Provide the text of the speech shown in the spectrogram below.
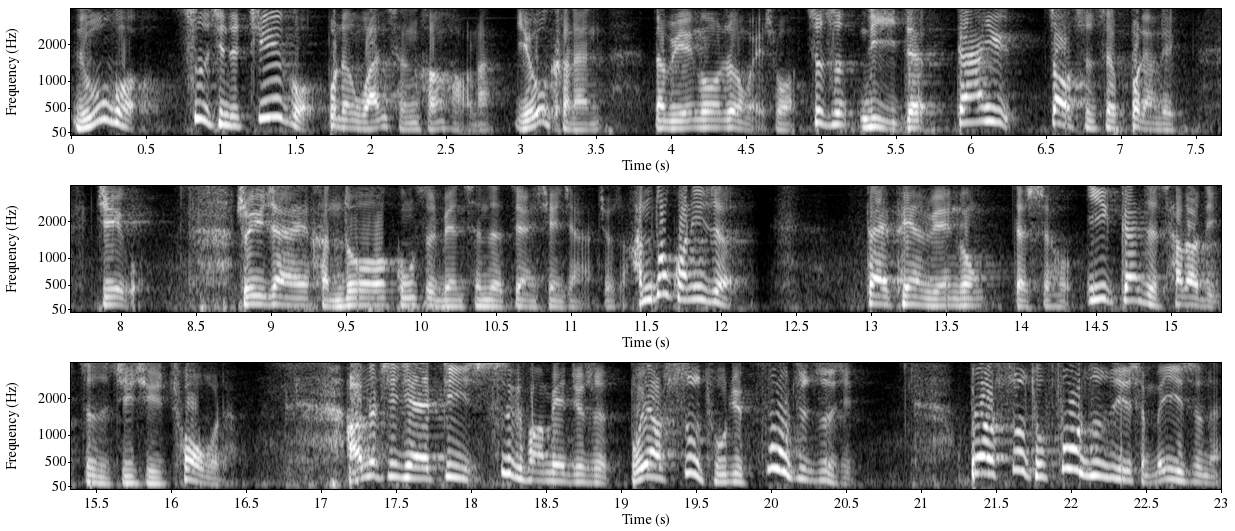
如果事情的结果不能完成很好呢，有可能那么员工认为说这是你的干预造成这不良的结果。所以在很多公司里边存在这样现象，就是很多管理者在培养员工的时候一竿子插到底，这是极其错误的。好，那接下来第四个方面就是不要试图去复制自己，不要试图复制自己什么意思呢？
